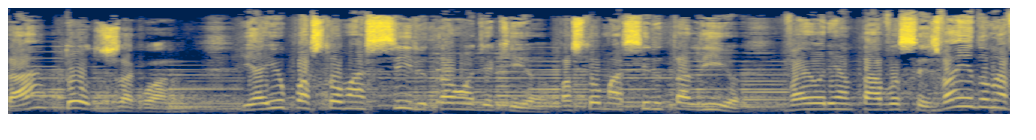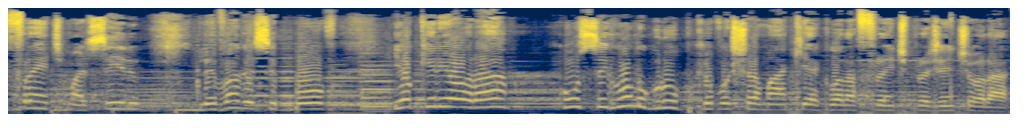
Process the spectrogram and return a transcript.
tá? Todos agora. E aí o pastor Marcílio está onde aqui, ó? O pastor Marcílio está ali, ó. Vai orientar vocês. Vai indo na frente, Marcílio, levando esse povo. E eu queria orar o segundo grupo que eu vou chamar aqui agora à frente para a gente orar.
